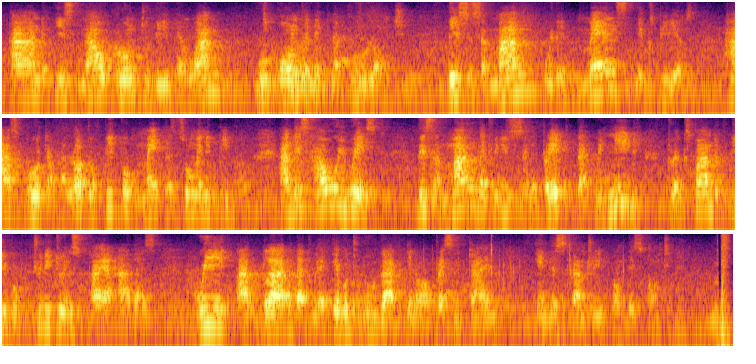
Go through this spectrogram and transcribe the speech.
and is now grown to be the one who owns the Nakuru Lodge. This is a man with immense experience, has brought up a lot of people, mentored so many people. And this is how we waste. This is a man that we need to celebrate, that we need to expand, to give opportunity to inspire others. We are glad that we are able to do that in our present time in this country, on this continent.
